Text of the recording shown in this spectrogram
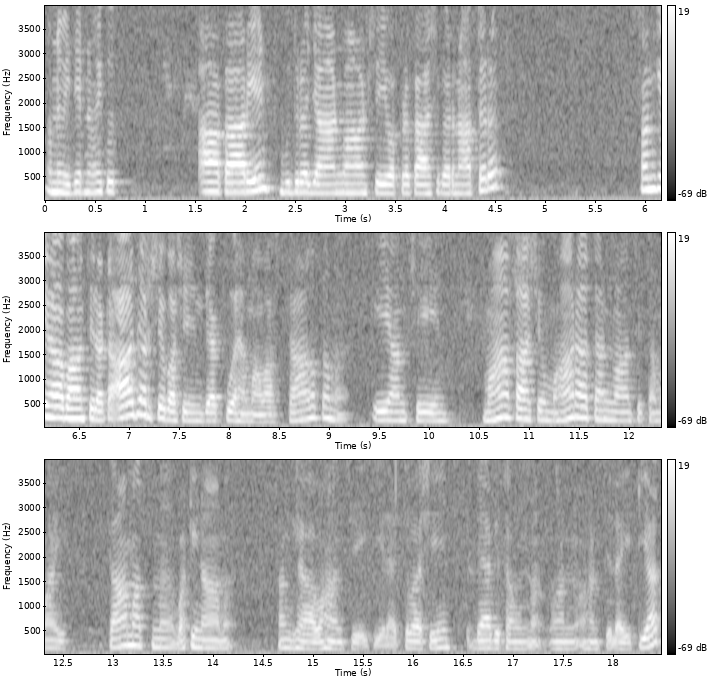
ඔන්න විදිහට නොයිකුත් ආකාරයෙන් බුදුරජාන් වහන්සේව ප්‍රකාශ කරන අතර සංඝයා වහන්සේලාට ආදර්ශ වශයෙන් දැක්වුව හැම අවස්ථාවකම ඒ අංශයෙන් මහා කාශ්‍යප මහරහතන් වහන්සේ තමයි තාමත්ම වටිනාම සංඝයා වහන්සේ කියලා. අත් වශයෙන් දයාග සමුන් වහන්සේලා හිටියත්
